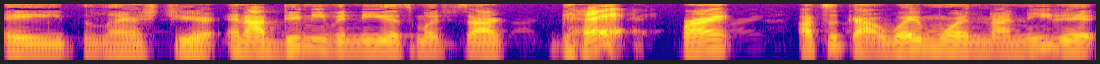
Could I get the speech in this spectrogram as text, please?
aid the last year. And I didn't even need as much as I had, right? I took out way more than I needed.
